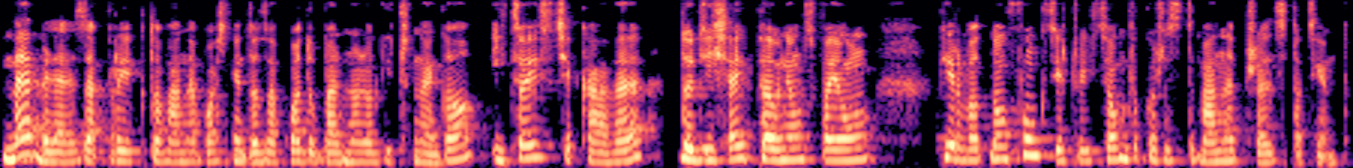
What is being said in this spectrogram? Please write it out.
meble zaprojektowane właśnie do zakładu balneologicznego i co jest ciekawe, do dzisiaj pełnią swoją pierwotną funkcję, czyli są wykorzystywane przez pacjentów.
